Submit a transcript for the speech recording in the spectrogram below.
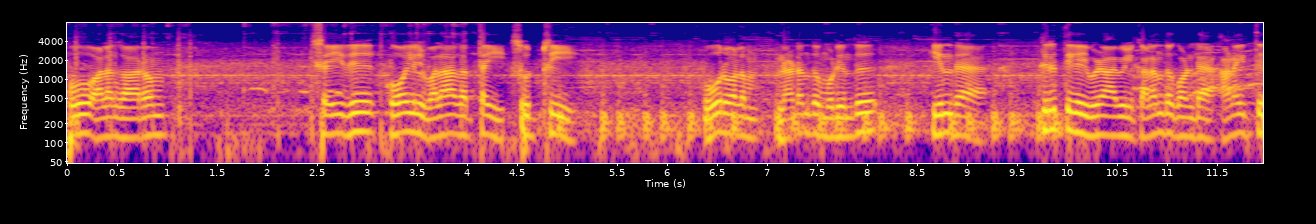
பூ அலங்காரம் செய்து கோயில் வளாகத்தை சுற்றி ஊர்வலம் நடந்து முடிந்து இந்த கிருத்திகை விழாவில் கலந்து கொண்ட அனைத்து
